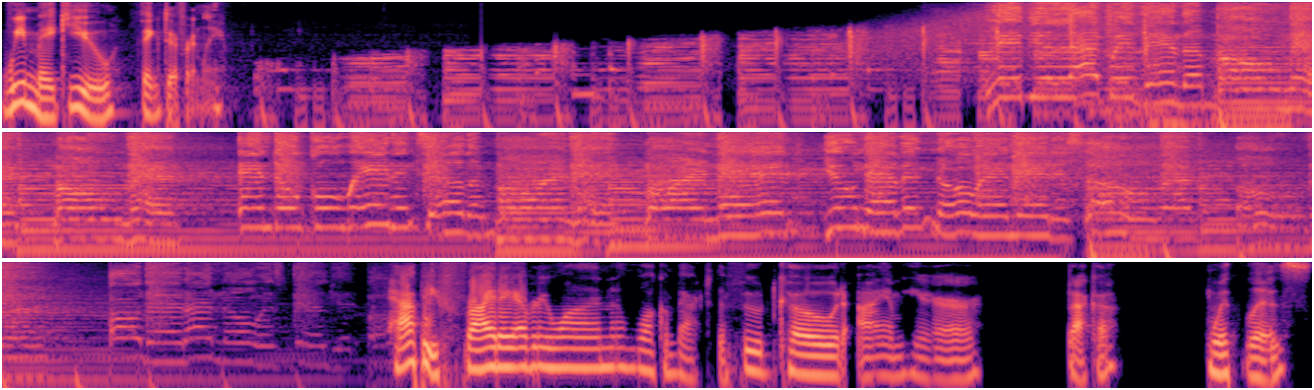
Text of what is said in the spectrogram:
we make you think differently. Live your life within the moment, wait the morning, morning. You never know when it is over, over. All that I know is we'll get over. Happy Friday, everyone. Welcome back to the Food Code. I am here, Becca, with Liz,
